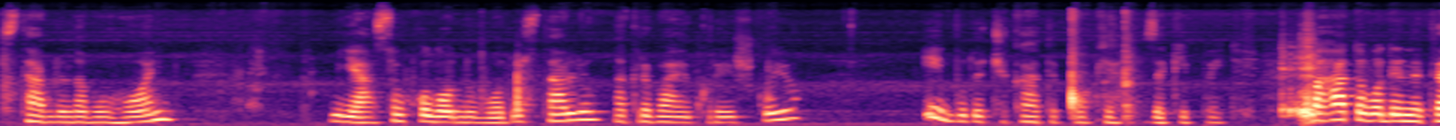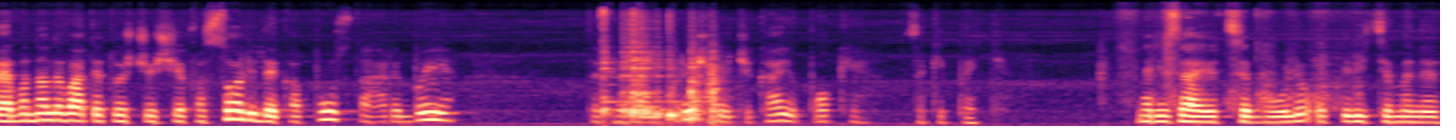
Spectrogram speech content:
Ставлю на вогонь. М'ясо в холодну воду ставлю, накриваю кришкою і буду чекати, поки закипить. Багато води не треба наливати, то що ще фасолі, де капуста, гриби. Закриваю і чекаю, поки закипить. Нарізаю цибулю. От дивіться, в мене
